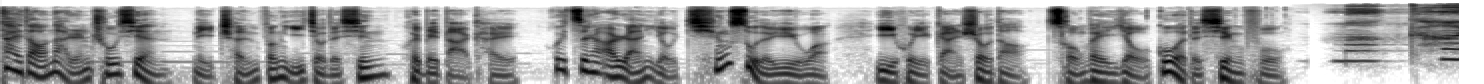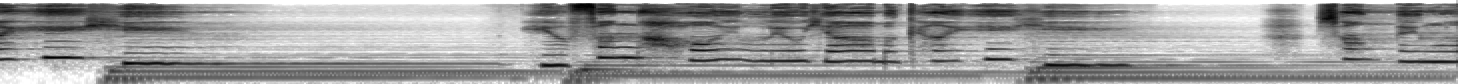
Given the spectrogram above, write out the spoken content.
待到那人出现，你尘封已久的心会被打开，会自然而然有倾诉的欲望，亦会感受到从未有过的幸福。要分开了也默契，生命里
